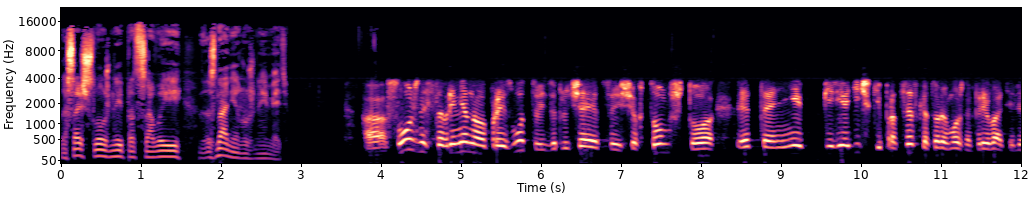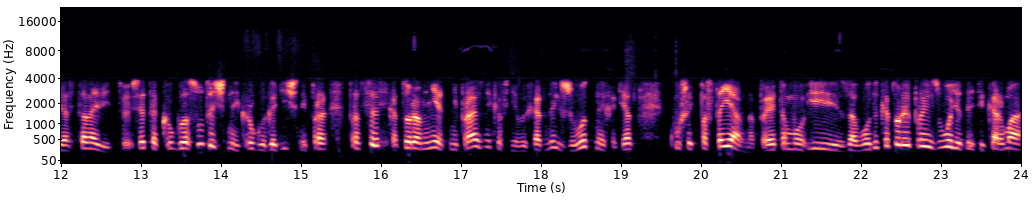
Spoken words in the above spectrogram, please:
достаточно сложные процессовые знания нужно иметь. А сложность современного производства ведь заключается еще в том, что это не периодический процесс, который можно прервать или остановить. То есть это круглосуточный, круглогодичный процесс, в котором нет ни праздников, ни выходных. Животные хотят кушать постоянно. Поэтому и заводы, которые производят эти корма,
